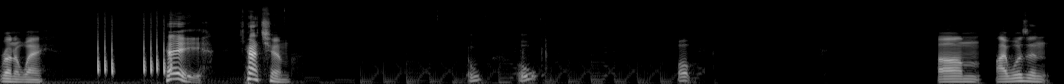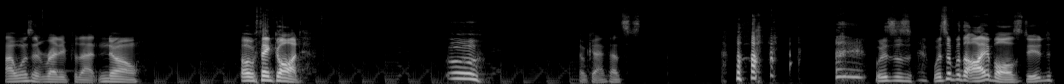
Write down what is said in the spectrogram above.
Run away. Hey! Catch him! Oh, oh. Um, I wasn't, I wasn't ready for that. No. Oh, thank God. Ugh. Okay, that's... what is this? What's up with the eyeballs, dude?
